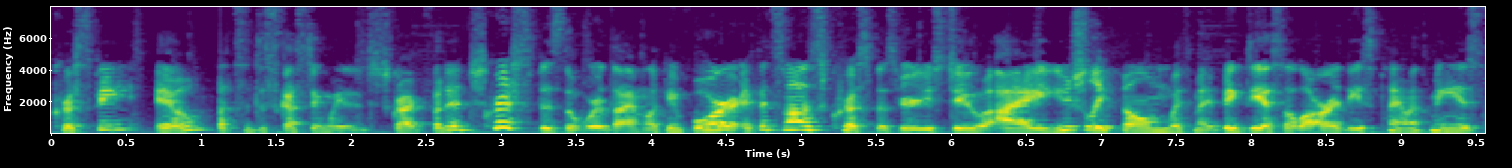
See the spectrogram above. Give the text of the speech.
Crispy? Ew. That's a disgusting way to describe footage. Crisp is the word that I'm looking for. If it's not as crisp as you're used to, I usually film with my big DSLR, these Plan With Me's,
